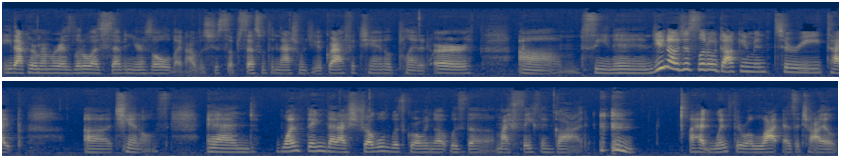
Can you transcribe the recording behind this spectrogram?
even I can remember as little as seven years old, like I was just obsessed with the National Geographic Channel, Planet Earth, um, CNN, you know, just little documentary type uh, channels. And one thing that I struggled with growing up was the my faith in God. I had went through a lot as a child,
